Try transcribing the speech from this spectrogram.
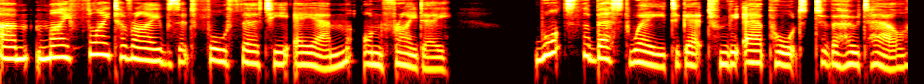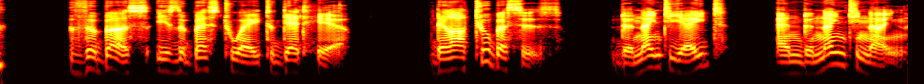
Um, my flight arrives at 4:30 a.m. on Friday. What's the best way to get from the airport to the hotel? The bus is the best way to get here. There are two buses, the 98 and the 99.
